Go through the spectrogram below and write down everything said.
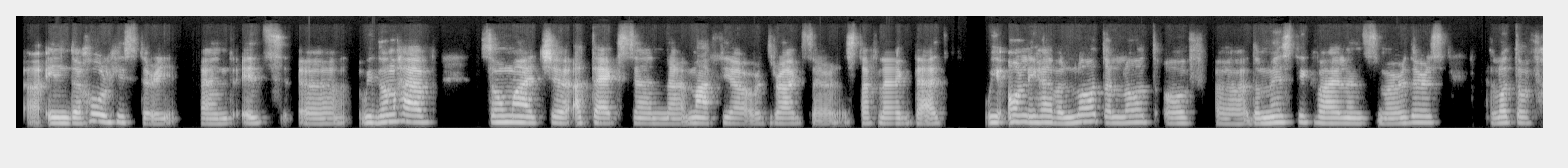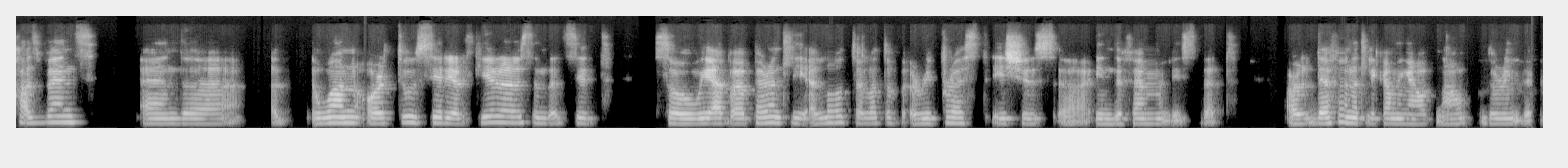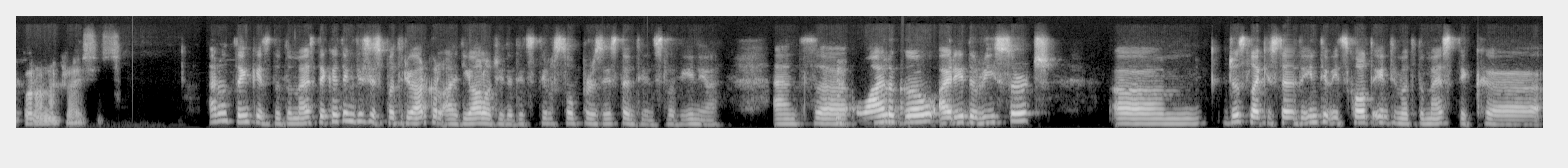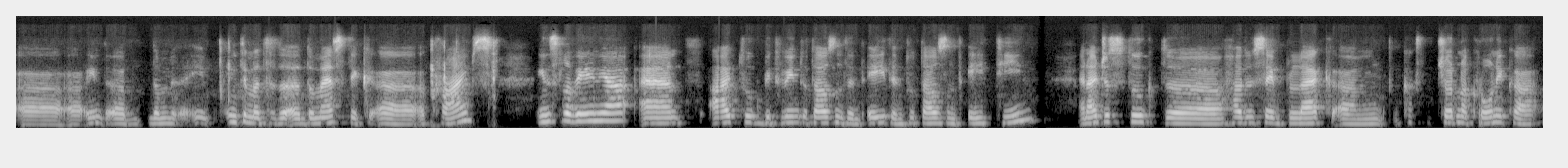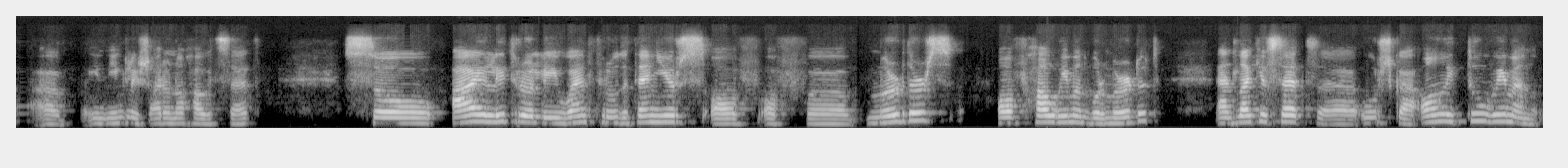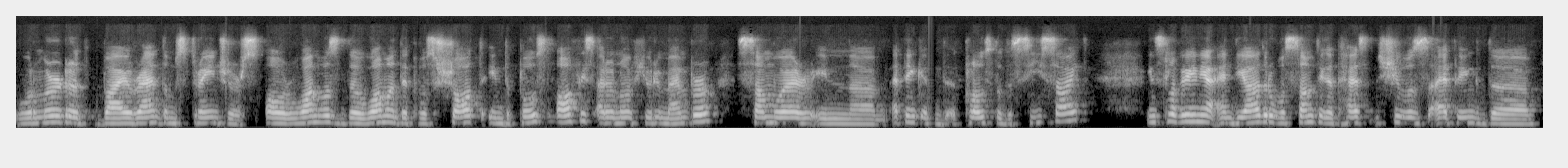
uh, in the whole history, and it's uh, we don't have so much uh, attacks and uh, mafia or drugs or stuff like that. We only have a lot, a lot of uh, domestic violence murders, a lot of husbands, and uh, one or two serial killers, and that's it. So we have apparently a lot, a lot of repressed issues uh, in the families that are definitely coming out now during the corona crisis. I don't think it's the domestic. I think this is patriarchal ideology that it's still so persistent in Slovenia. And uh, a while ago, I did a research, um, just like you said, the inti- it's called intimate domestic, uh, uh, in, uh, dom- intimate uh, domestic uh, crimes in Slovenia. And I took between 2008 and 2018 and I just took the how to say black um, kronika in English. I don't know how it's said. So I literally went through the 10 years of, of uh, murders, of how women were murdered. And like you said, uh, Urška, only two women were murdered by random strangers. Or one was the woman that was shot in the post office. I don't know if you remember, somewhere in, um, I think, close to the seaside in Slovenia, and the other was something that has she was I think the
